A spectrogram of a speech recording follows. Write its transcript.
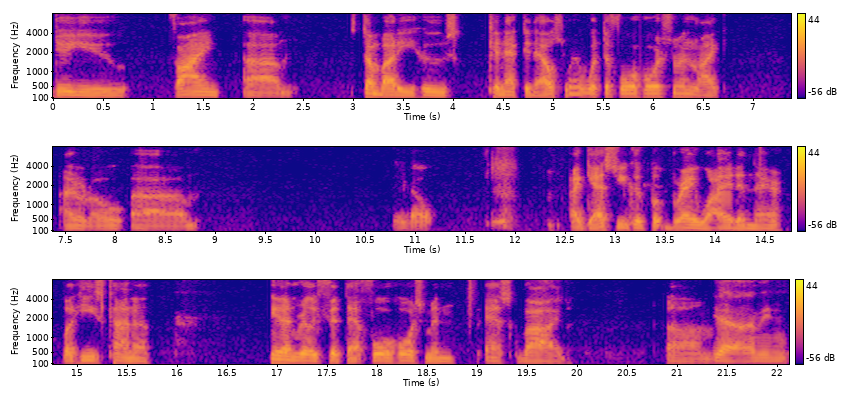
Do you find um, somebody who's connected elsewhere with the Four Horsemen, like I don't know, um, you know, I guess you could put Bray Wyatt in there, but he's kind of he doesn't really fit that Four Horsemen esque vibe. Um, Yeah, I mean,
